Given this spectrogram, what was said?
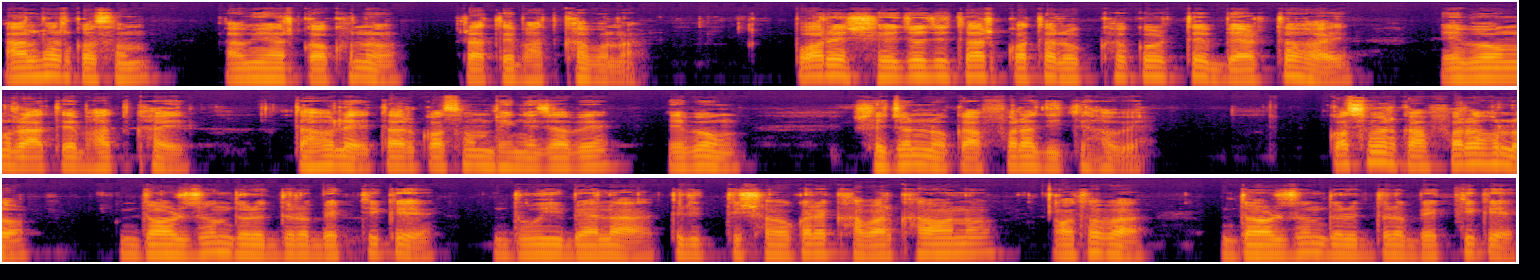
আল্লাহর কসম, আমি আর কখনো রাতে ভাত খাব না। পরে সে যদি তার কথা রক্ষা করতে ব্যর্থ হয় এবং রাতে ভাত খায়, তাহলে তার কসম ভেঙে যাবে এবং সেজন্য কাফারা দিতে হবে। কসমের কাফারা হলো দশজন দরিদ্র ব্যক্তিকে দুই বেলা তৃপ্তি সহকারে খাবার খাওয়ানো অথবা দশজন দরিদ্র ব্যক্তিকে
